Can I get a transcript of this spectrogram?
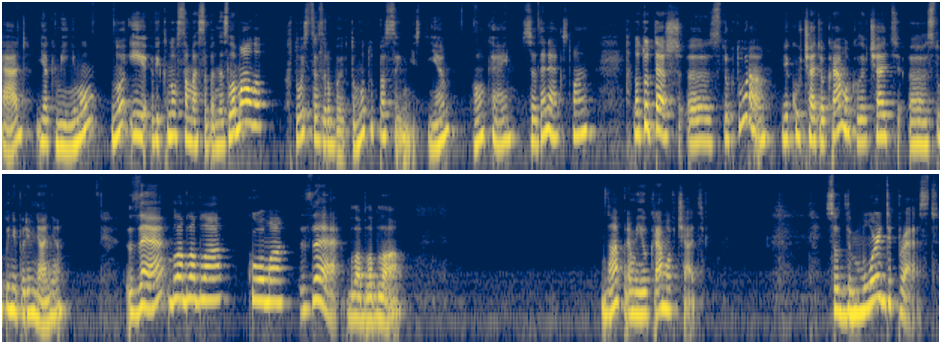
had, як мінімум. Ну і вікно саме себе не зламало, хтось це зробив. Тому тут пасивність є. Окей, so the next one. Ну тут теж е, структура, яку вчать окремо, коли вчать е, ступені порівняння. The, бла-бла-бла, кома, the, бла-бла-бла. Да, прямо її окремо вчать. So the more depressed.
